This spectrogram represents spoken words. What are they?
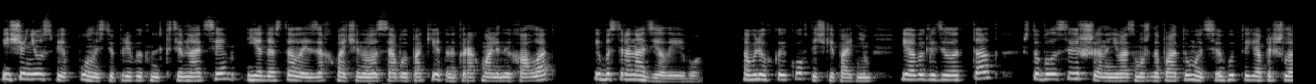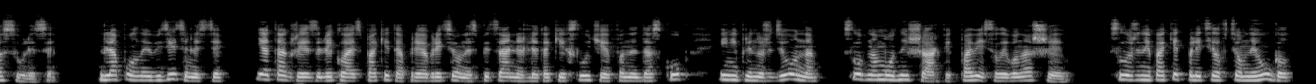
Еще не успев полностью привыкнуть к темноте, я достала из захваченного с собой пакета на крахмаленный халат и быстро надела его. А в легкой кофточке под ним я выглядела так, что было совершенно невозможно подумать, будто я пришла с улицы. Для полной убедительности я также извлекла из пакета приобретенный специально для таких случаев фонендоскоп и непринужденно, словно модный шарфик, повесила его на шею. Сложенный пакет полетел в темный угол,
